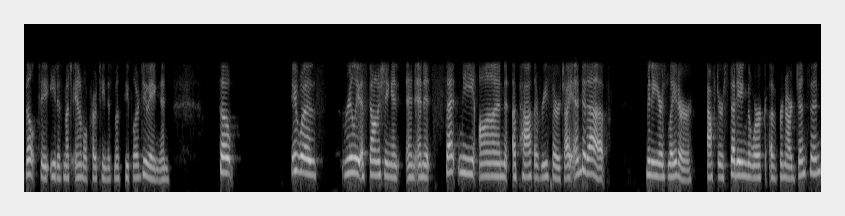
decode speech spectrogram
built to eat as much animal protein as most people are doing. And so it was really astonishing and, and, and it set me on a path of research. I ended up many years later after studying the work of Bernard Jensen,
